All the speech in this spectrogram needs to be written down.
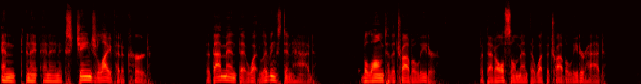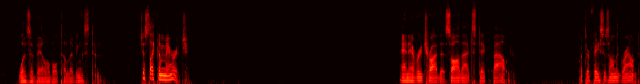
And, and, and an exchange life had occurred. That that meant that what Livingstone had belonged to the tribal leader but that also meant that what the tribal leader had was available to Livingstone, just like a marriage. And every tribe that saw that stick bowed, put their faces on the ground,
